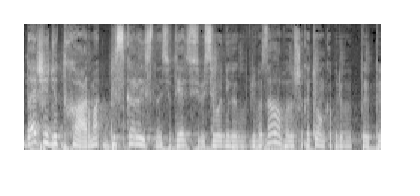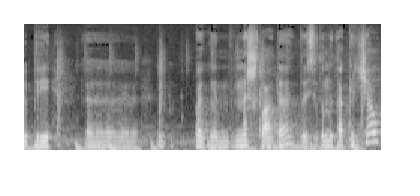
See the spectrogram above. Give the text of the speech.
Дальше идет дхарма, бескорыстность. Вот я сегодня как бы привязала, потому что котенка при, при, при, при, э, ну, нашла, да, то есть вот он и так кричал,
